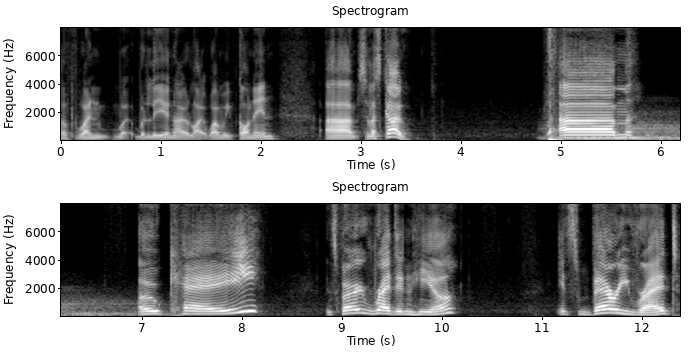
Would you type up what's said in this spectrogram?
of when, you know, like when we've gone in. Um, so let's go. Um, okay. It's very red in here. It's very red.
